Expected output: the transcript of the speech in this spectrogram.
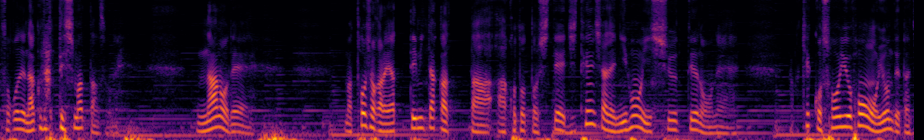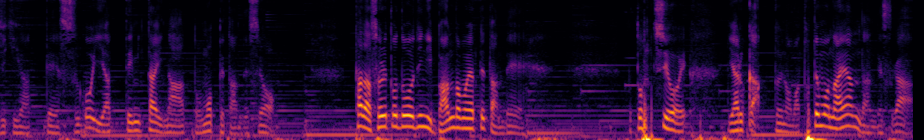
そこでなくなってしまったんですよね。なのでまあ、当初からやってみたかったこととして自転車で日本一周っていうのをね結構そういう本を読んでた時期があってすごいやってみたいなと思ってたんですよ。ただそれと同時にバンドもやってたんでどっちをやるかというのはまとても悩んだんですが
